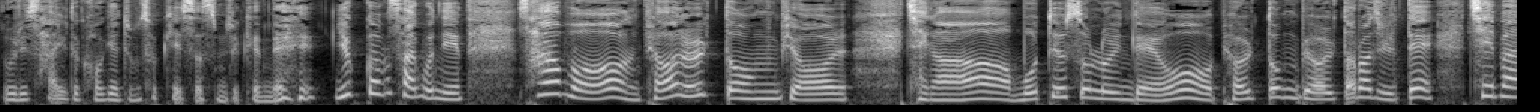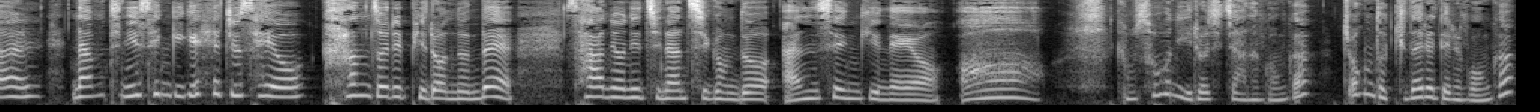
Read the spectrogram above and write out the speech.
우리 사이도 거기에 좀 속해 있었으면 좋겠네. 6049님, 4번, 별똥별. 제가 모텔 솔로인데요. 별똥별 떨어질 때, 제발 남친이 생기게 해주세요. 간절히 빌었는데, 4년이 지난 지금도 안 생기네요. 아, 그럼 소원이 이루어지지 않은 건가? 조금 더 기다려야 되는 건가?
